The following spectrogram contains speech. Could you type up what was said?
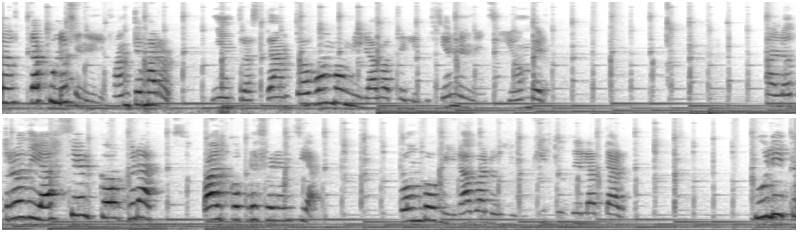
de obstáculos en elefante marrón. Mientras tanto, Bombo miraba televisión en el sillón verde. Otro día, circo gratis, palco preferencial. Bombo miraba los dibujitos de la tarde. Julito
